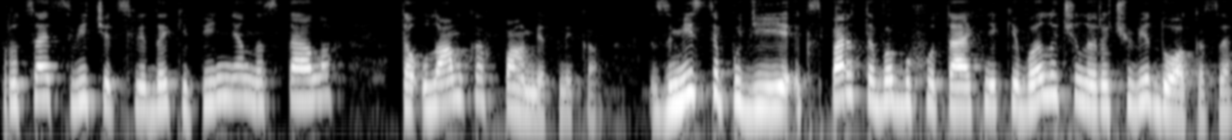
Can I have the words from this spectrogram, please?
Про це свідчать сліди кипіння на стелах та уламках пам'ятника. З місця події експерти вибухотехніки вилучили речові докази,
